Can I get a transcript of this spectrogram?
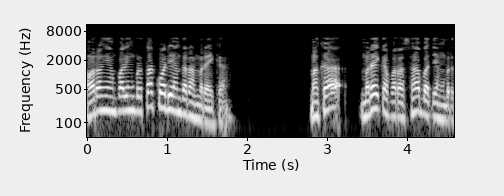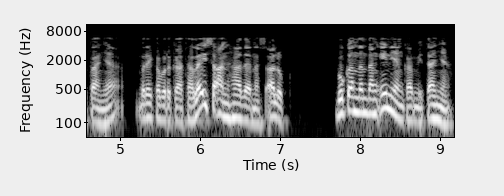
Orang yang paling bertakwa di antara mereka. Maka mereka para sahabat yang bertanya, mereka berkata, "Laisa an hadza nas'aluk." Bukan tentang ini yang kami tanya.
